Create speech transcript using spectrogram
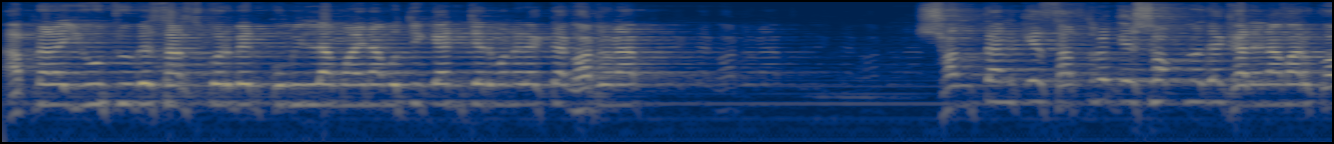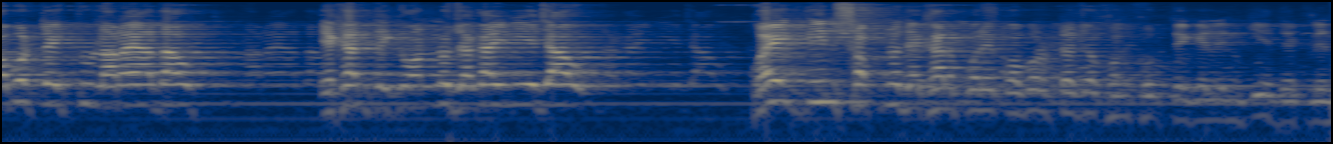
আপনারা ইউটিউবে সার্চ করবেন কুমিল্লা ময়নামতি ক্যান্টের মনের একটা ঘটনা। সন্তানকে, ছাত্রকে স্বপ্ন দেখালেন, আমার কবরটা একটু লড়াইয়া দাও। এখান থেকে অন্য জায়গায় নিয়ে যাও। কয়েকদিন স্বপ্ন দেখার পরে কবরটা যখন খুঁড়তে গেলেন, গিয়ে দেখলেন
